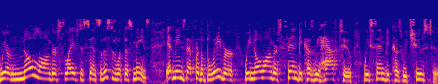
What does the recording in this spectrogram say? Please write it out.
We are no longer slaves to sin. So this is what this means. It means that for the believer, we no longer sin because we have to. We sin because we choose to.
